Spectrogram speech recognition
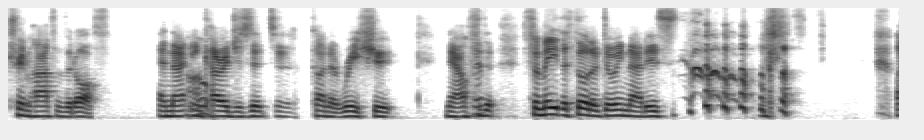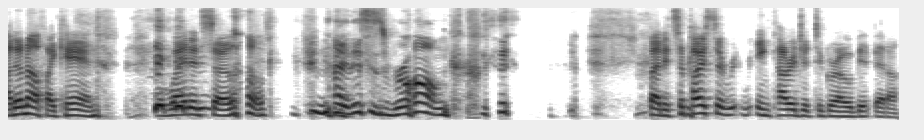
trim half of it off, and that Oh. encourages it to kind of reshoot. Now, for, the, for me, the thought of doing that is I don't know if I can. I waited so long, no, this is wrong. but it's supposed to re- encourage it to grow a bit better.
